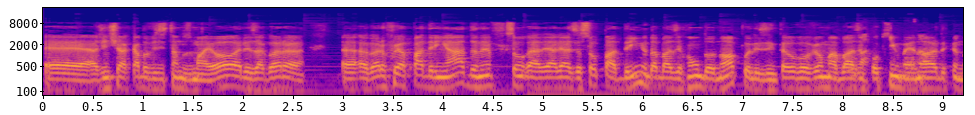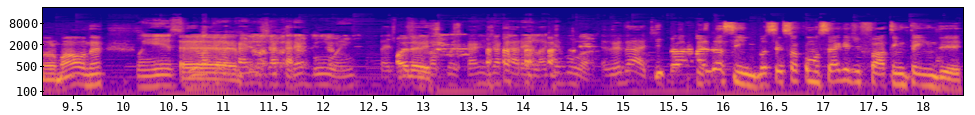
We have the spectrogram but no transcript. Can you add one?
é, a gente acaba visitando os maiores. Agora, agora eu fui apadrinhado, né? Sou, aliás, eu sou padrinho da base Rondonópolis, então eu vou ver uma base um pouquinho menor do que o normal, né? Conheço, é... carne de jacaré boa, hein? Pede Olha aí. carne de jacaré lá que é boa, é verdade. Então, mas assim, você só consegue de fato entender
